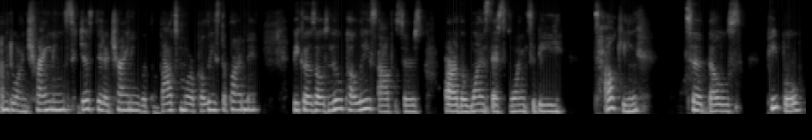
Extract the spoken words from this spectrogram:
I'm doing trainings, just did a training with the Baltimore Police Department because those new police officers are the ones that's going to be talking to those people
